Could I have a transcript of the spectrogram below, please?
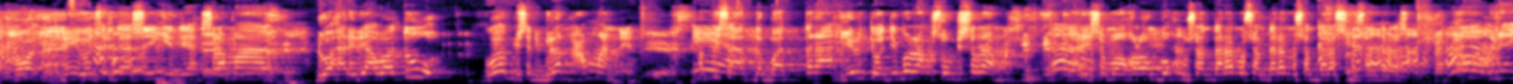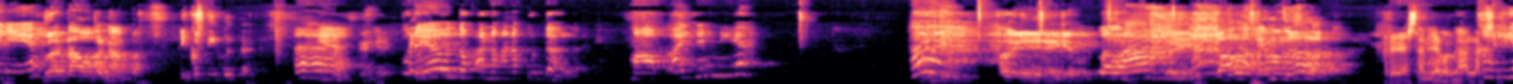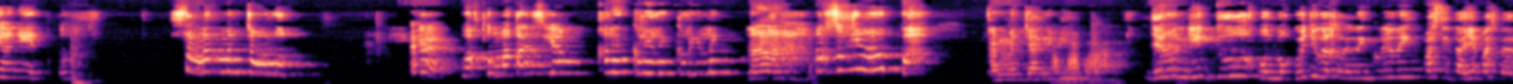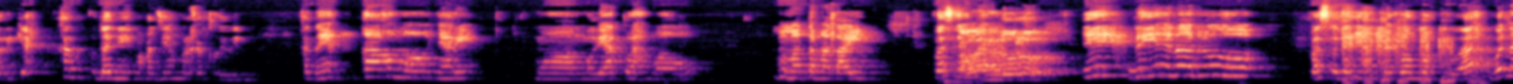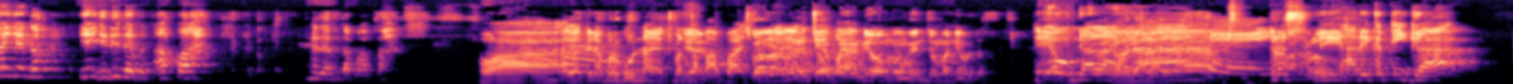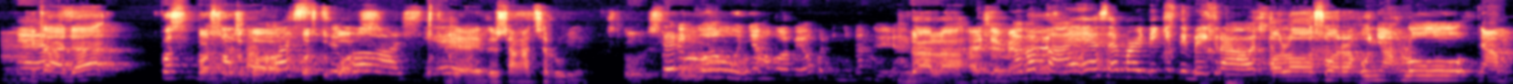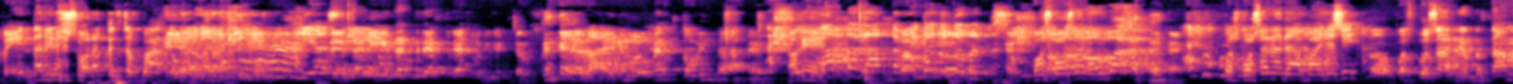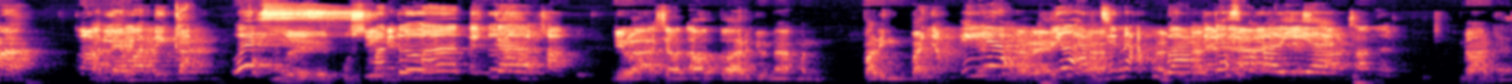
pokok- ini gue cerita sedikit ya selama dua hari di awal tuh gue bisa dibilang aman ya Iya. Tapi Iya. saat debat terakhir tiba-tiba langsung diserang dari semua kelompok Nusantara, Nusantara, Nusantara, Nusantara. Oh, udahnya ya. Gue tahu kenapa. Ikut-ikutan. Ya. Udah ya untuk anak-anak Undala. Maaf aja nih ya. Oh iya, iya, iya. Lelah. Oh, iya. Galak, emang galak. Pada dasarnya emang galak sih. Kalian itu sangat mencolok. Eh, waktu makan siang kalian keliling-keliling. Nah, Maksudnya apa? Kan mencari bintang. Jangan gitu, kelompok gue juga keliling-keliling. Pas ditanya pas balik ya, kan udah nih makan siang mereka keliling. Katanya, kak aku mau nyari, mau ngeliat lah, mau memata-matai. Pas nyampe, dulu. ih, dia enak dulu. Pas udah nyampe kelompok gue, gue nanya dong, iya jadi dapat apa? Nggak dapat apa-apa. Wah, agak tidak berguna ya, cuman gak apa-apa. Gue gak Sebenarnya ngerti apa coba. yang diomongin, cuman ya udah. Ya udahlah ya. ya. udahlah ya. Terus Maklum. di hari ketiga Yes. kita ada Pos, Pos pos, to pos. pos, Pos pos to to pos. pos. Yeah. ya itu sangat seru ya. Seru, Seru. gua punya HKPO kedengeran gak ya? Enggak lah. ASMR. Gak apa-apa, ASMR dikit di background. Kalau suara kunyah lu nyampe, ntar ini suara kenceng banget. Iya. kan? Iya Dari sih. tadi kita teriak-teriak lebih kenceng. lah ini momen komentar. Oke, Lapar, lapar. Mereka Lapar, juga manusia. pos-posan, pos-posan ada apa aja sih? Oh, pos-posan yang pertama. Matematika. Wes. Wih, pusing. Itu, itu nomor satu. Gila, shout out to Arjuna men- paling banyak. Iya, sebenarnya, gila Arjuna aku bangga sama kalian. Gak ada.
